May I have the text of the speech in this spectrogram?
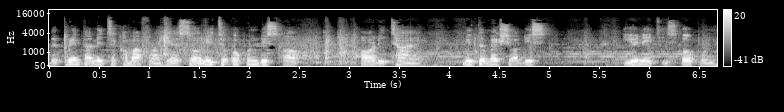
the printer needs to come out from here so I need to open this up all the time. Need to make sure this unit is open.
